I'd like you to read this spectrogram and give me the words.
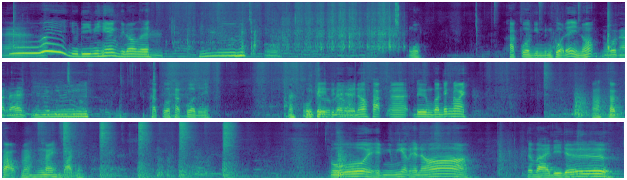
อ่าอุ้ยอยู่ดีมีแห้งพี่น้องเอ้ยอืมอืมโอ้โอ้คักกลัวกินเป็นขวดได้เนาะโหคักได้ อืมคักกลัวคักกลัวตัวนี้อะโอเคพี่น้องเอ้ยเนาะพักอ่าดื่มก่อนจักหน่อยอะตัดเผามาข้างในบาทหนึงโอ้ยเห็นเงียบๆแท้เนาะสบายดีเด้อส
